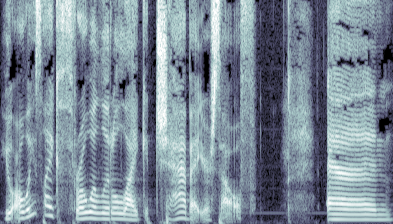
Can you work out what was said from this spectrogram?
you always like throw a little like jab at yourself. And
